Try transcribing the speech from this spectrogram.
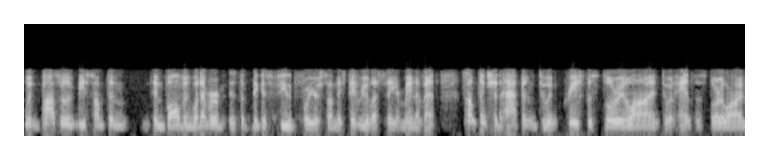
would possibly be something involving whatever is the biggest feud for your Sunday's pay per view, let's say your main event. Something should happen to increase the storyline, to enhance the storyline,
